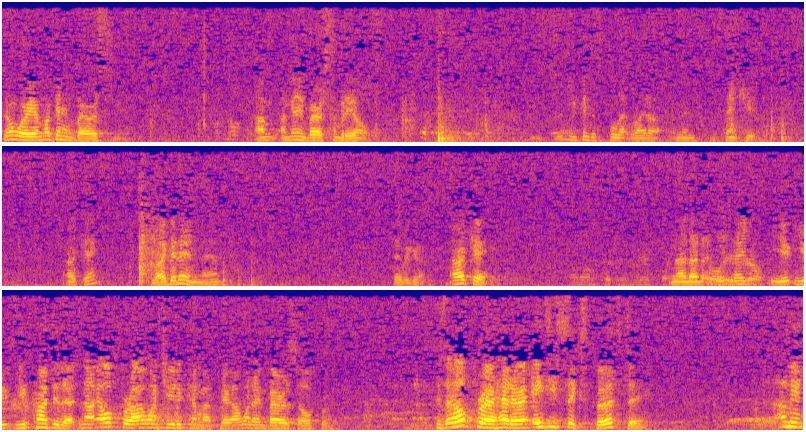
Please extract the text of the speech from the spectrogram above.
Don't worry, I'm not going to embarrass you. I'm, I'm going to embarrass somebody else. You can just pull that right up, and then thank you. Okay, plug it in, man. There we go. Okay. No, no, no, no you, you, you can't do that. Now, Elfra, I want you to come up here. I want to embarrass Elfra. Because Elfra had her 86th birthday. I mean,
